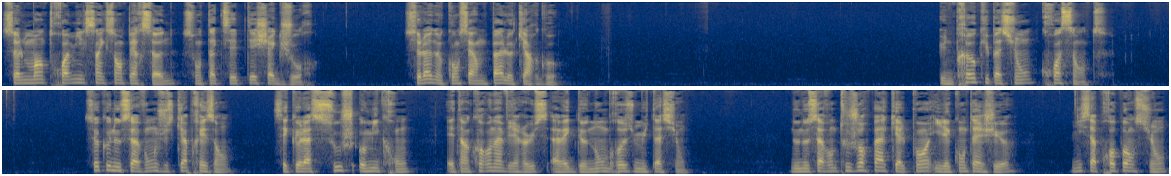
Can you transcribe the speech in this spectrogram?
seulement 3500 personnes sont acceptées chaque jour. Cela ne concerne pas le cargo. Une préoccupation croissante. Ce que nous savons jusqu'à présent, c'est que la souche Omicron est un coronavirus avec de nombreuses mutations. Nous ne savons toujours pas à quel point il est contagieux, ni sa propension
